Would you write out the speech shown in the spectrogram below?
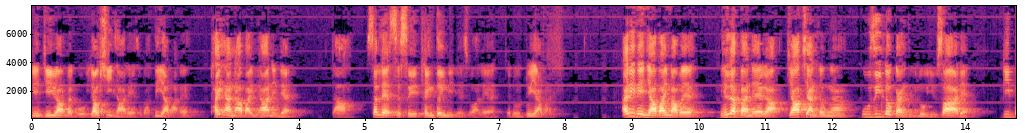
ကင်းကျေးရွာဘက်ကိုရောက်ရှိလာတယ်ဆိုတာသိရပါတယ်။ထိုင်းအာဏာပိုင်များအနေနဲ့ဒါဆက်လက်စစ်ဆေးထိန်းသိမ်းနေတယ်ဆိုတာလည်းကျွန်တော်တွေ့ရပါတယ်။အဲ့ဒီနေ့ညပိုင်းမှာပဲမင်းလက်ပံတွေကကြားဖြန့်လုပ်ငန်း ဦးစီးလုပ်ကင်သူလို့ယူဆရတဲ့ပြပ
